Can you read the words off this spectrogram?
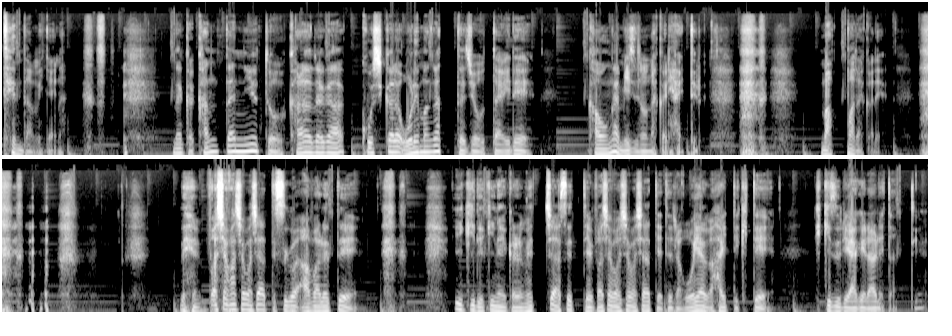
てんだみたいな。なんか簡単に言うと体が腰から折れ曲がった状態で顔が水の中に入ってる。真っ裸で。でバシャバシャバシャってすごい暴れて 息できないからめっちゃ焦ってバシャバシャバシャってやってたら親が入ってきて引きずり上げられたっていう。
